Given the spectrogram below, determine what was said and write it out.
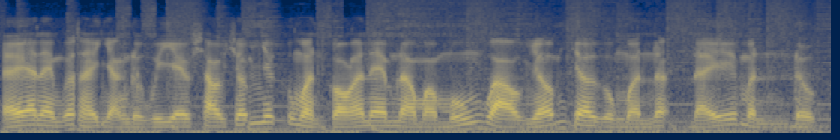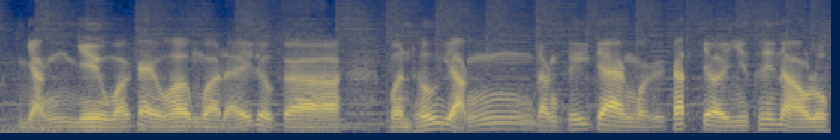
để anh em có thể nhận được video sau sớm nhất của mình còn anh em nào mà muốn vào nhóm chơi cùng mình á để mình được nhận nhiều mã kèo hơn và để được à, mình hướng dẫn đăng ký trang và cái cách chơi như thế nào luôn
